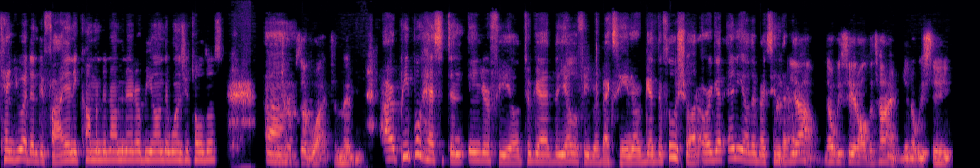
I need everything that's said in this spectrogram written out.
Can you identify any common denominator beyond the ones you told us? Um, in terms of what? Are people hesitant in your field to get the yellow fever vaccine or get the flu shot or get any other vaccine that yeah. No we see it all the time. You know we see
